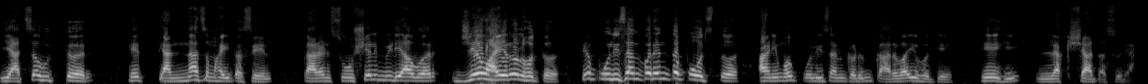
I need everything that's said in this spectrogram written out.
याचं उत्तर हे त्यांनाच माहीत असेल. कारण सोशल मीडियावर जे व्हायरल होतं ते पोलिसांपर्यंत पोहोचतं आणि मग पोलिसांकडून कारवाई होते हेही लक्षात असू द्या.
